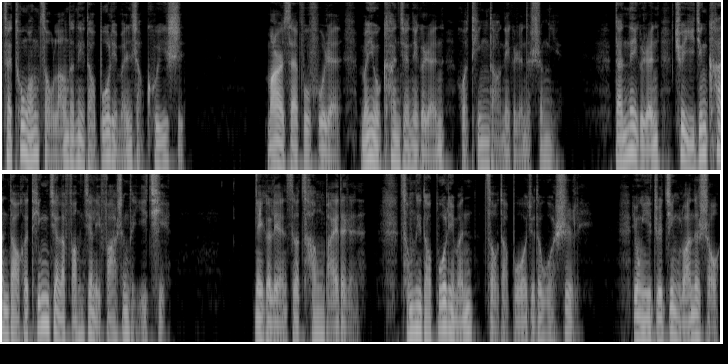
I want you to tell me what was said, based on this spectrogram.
在通往走廊的那道玻璃门上窥视。马尔塞夫夫人没有看见那个人或听到那个人的声音，但那个人却已经看到和听见了房间里发生的一切。那个脸色苍白的人从那道玻璃门走到伯爵的卧室里，用一只痉挛的手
